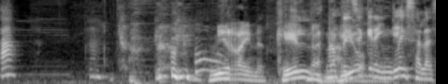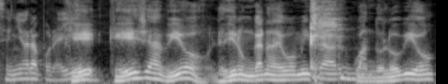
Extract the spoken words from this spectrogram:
Ah, Mi reina. que él no, vio- pensé que era inglesa la señora por ahí. que, que ella vio, le dieron ganas de vomitar cuando lo vio,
